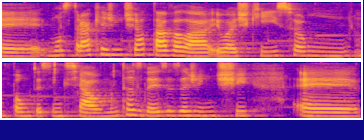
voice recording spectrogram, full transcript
é, mostrar que a gente já estava lá. Eu acho que isso é um, um ponto essencial. Muitas vezes a gente é,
